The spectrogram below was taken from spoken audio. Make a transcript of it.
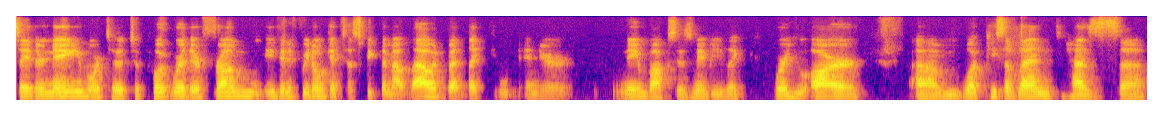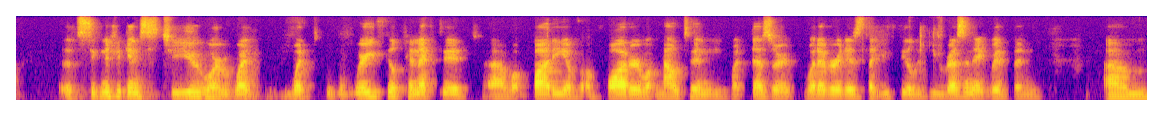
say their name or to, to put where they're from, even if we don't get to speak them out loud, but like in your name boxes, maybe like where you are, um, what piece of land has uh, significance to you or what what where you feel connected uh, what body of, of water what mountain what desert whatever it is that you feel that you resonate with and um,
